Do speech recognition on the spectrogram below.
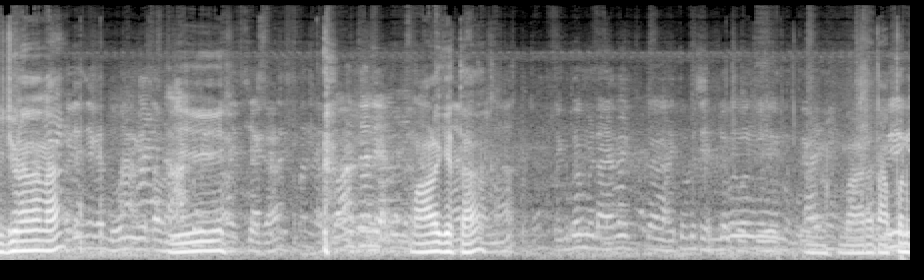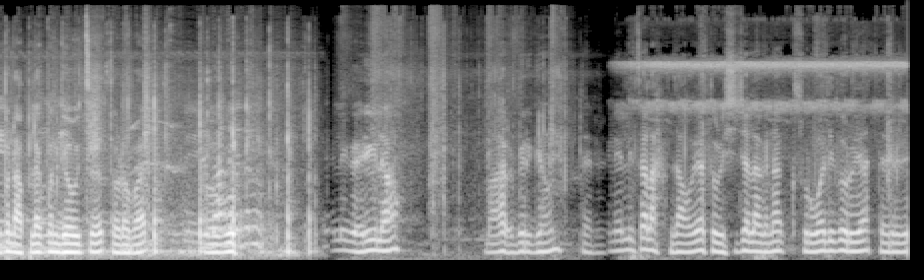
विजुना ना ही माळ घेता. बारात आपण पण आपल्या पण घेऊच थोडंफार. बघू. घरी लाव बाहेर बीर घेऊन. तर नेली चला जाऊया तुळशीच्या लग्नात. सुरुवाती करूया. तर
